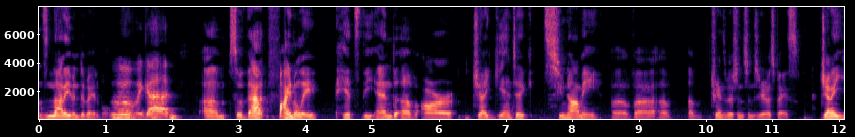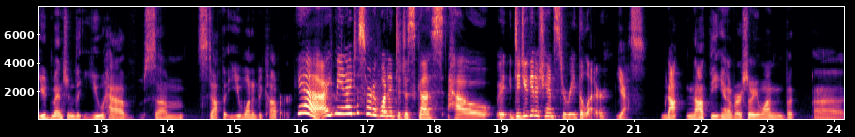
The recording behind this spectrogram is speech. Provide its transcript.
It's not even debatable. Oh my god. Um, so that finally hits the end of our gigantic tsunami of uh, of of transmissions from zero space. Jenna, you'd mentioned that you have some stuff that you wanted to cover. Yeah, I mean, I just sort of wanted to discuss how. Did you get a chance to read the letter? Yes, not not the anniversary one, but uh,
